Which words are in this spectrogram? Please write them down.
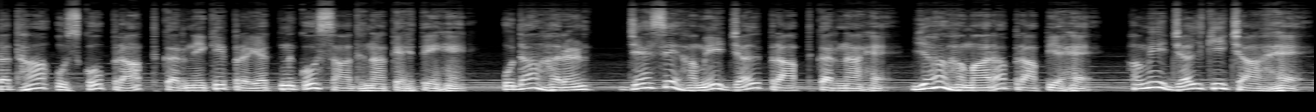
तथा उसको प्राप्त करने के प्रयत्न को साधना कहते हैं। उदाहरण, जैसे हमें जल प्राप्त करना है, यह हमारा प्राप्य है। हमें जल की चाह है।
